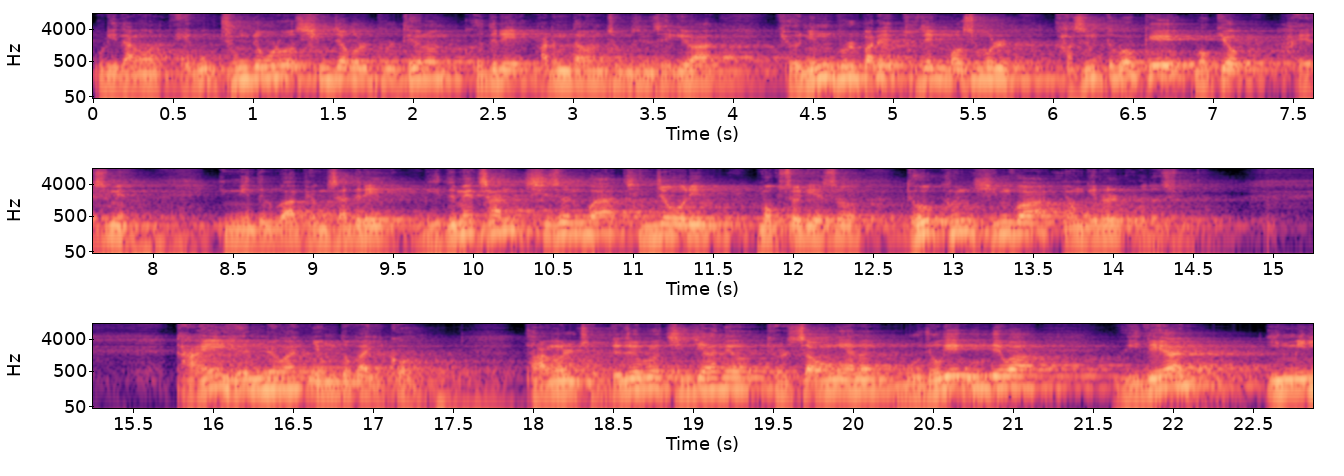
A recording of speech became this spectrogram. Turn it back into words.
우리 당은 애국 충정으로 심장을 불태우는 그들의 아름다운 정신세계와 견인 불발의 투쟁 모습을 가슴 뜨겁게 목격하였으며 인민들과 병사들의 믿음에 찬 시선과 진정 어린 목소리에서 더 큰 힘과 용기를 얻었습니다. 당의 현명한 용도가 있고 당을 절대적으로 지지하며 결사옹이하는 무족의 군대와 위대한 인민이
